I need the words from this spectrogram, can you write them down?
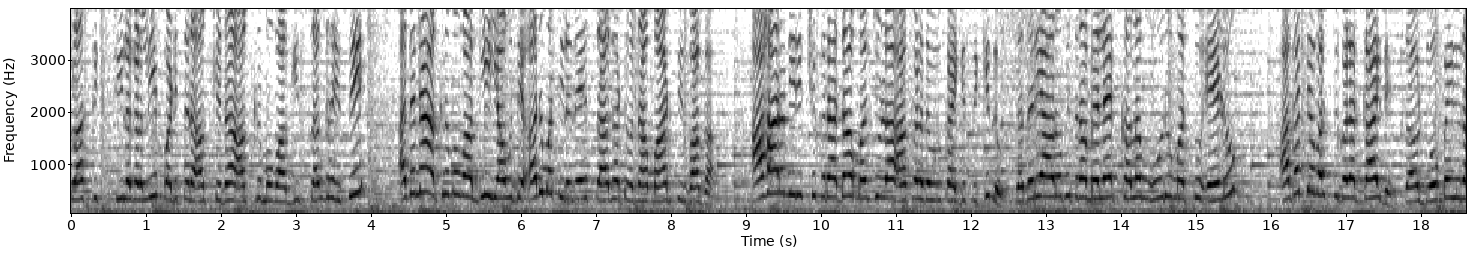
ಪ್ಲಾಸ್ಟಿಕ್ ಚೀಲಗಳಲ್ಲಿ ಪಡಿತರ ಅಕ್ಕಿಯನ್ನು ಅಕ್ರಮವಾಗಿ ಸಂಗ್ರಹಿಸಿ, ಅದನ್ನ ಅಕ್ರಮವಾಗಿ ಯಾವುದೇ ಅನುಮತಿ ಇಲ್ಲದೆ ಸಾಗಾಟವನ್ನ ಮಾಡುತ್ತಿರುವಾಗ ಆಹಾರ ನಿರೀಕ್ಷಕರಾದ ಮಂಜುಳಾ ಆಕಳದವರು ಕೈಗೆ ಸಿಕ್ಕಿದ್ದು, ಸದರಿ ಆರೋಪಿತರ ಮೇಲೆ ಕಲಂ ಮೂರು ಮತ್ತು ಏಳು ಅಗತ್ಯ ವಸ್ತುಗಳ ಕಾಯ್ದೆ ಸಾವಿರದ ಒಂಬೈನೂರ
